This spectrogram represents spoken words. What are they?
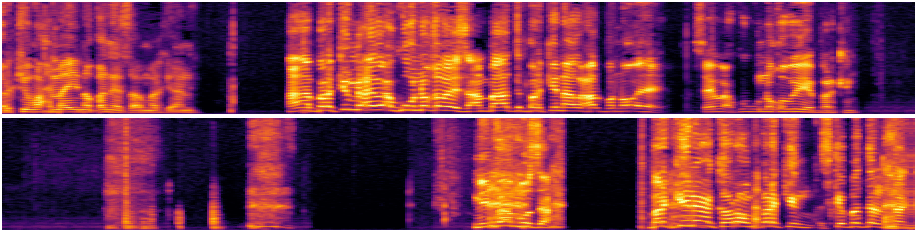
barkin wax ma ii noqonaysaa markaani ah barkin maxay wax kugu noqobaysa amba hadda barkinaa wax walba noo ehe say wax kugu noqo weye barkin mi famusa barkinaa karoon barkin iska bedel tag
